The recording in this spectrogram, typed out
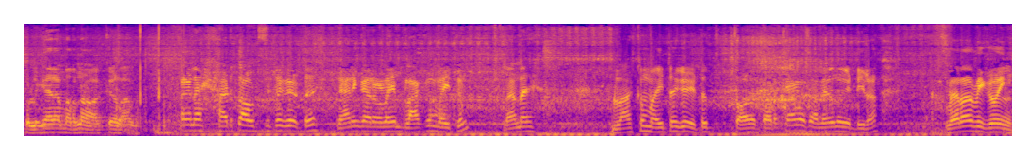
പുള്ളിക്കാരൻ പറഞ്ഞ വാക്കുകളാണ്. അങ്ങനെ അടുത്ത ഔട്ട്ഫിറ്റൊക്കെ ഇട്ട് ഞാനും കരോളയും ബ്ലാക്കും വൈറ്റും അതാണ്ട് ബ്ലാക്കും വൈറ്റൊക്കെ ഇട്ട് തുടക്കാനുള്ള സമയമൊന്നും കിട്ടിയില്ല. വേറെ ആർ വി ഗോയിങ്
